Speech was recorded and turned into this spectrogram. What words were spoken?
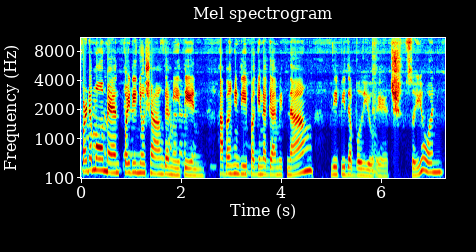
For the moment, pwede nyo siyang gamitin habang hindi pa ginagamit ng DPWH. So, yun.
